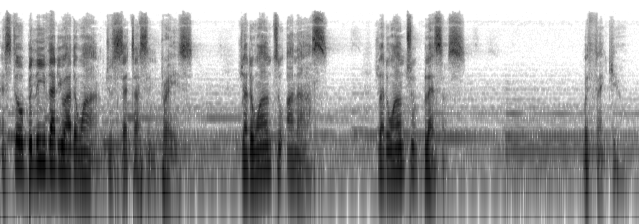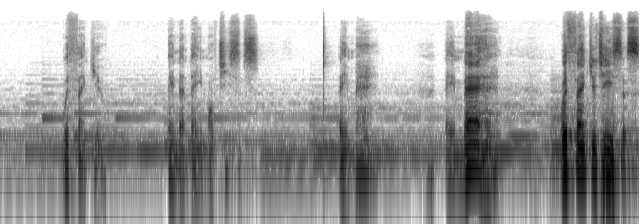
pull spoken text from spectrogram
and still believe that you are the one to set us in praise. You are the one to honor us. You are the one to bless us. We thank you. We thank you. In the name of Jesus. Amen. Amen. We thank you, Jesus.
